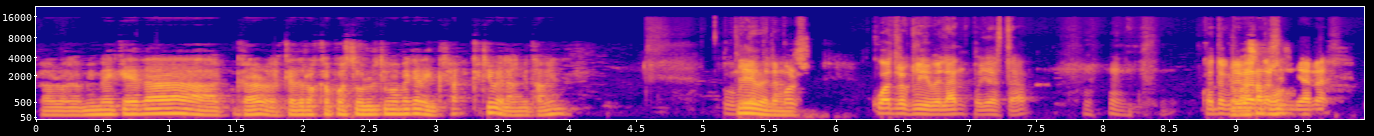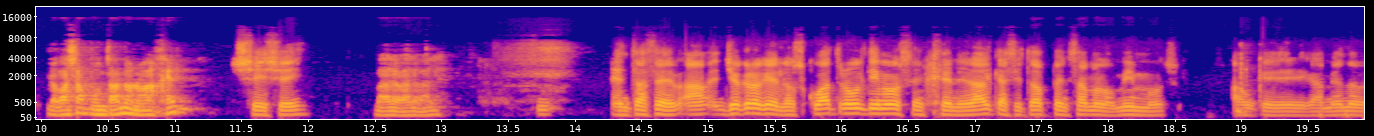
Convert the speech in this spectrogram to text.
Claro, a mí me queda. Claro, es que de los que he puesto el último me queda Cleveland también. Pues tenemos cuatro Cleveland, pues ya está. cuatro Cleveland, dos Indianas. ¿Lo vas apuntando, no, Ángel? Sí, sí. Vale, vale, vale. Entonces, ah, yo creo que los cuatro últimos en general casi todos pensamos lo mismo, aunque cambiando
